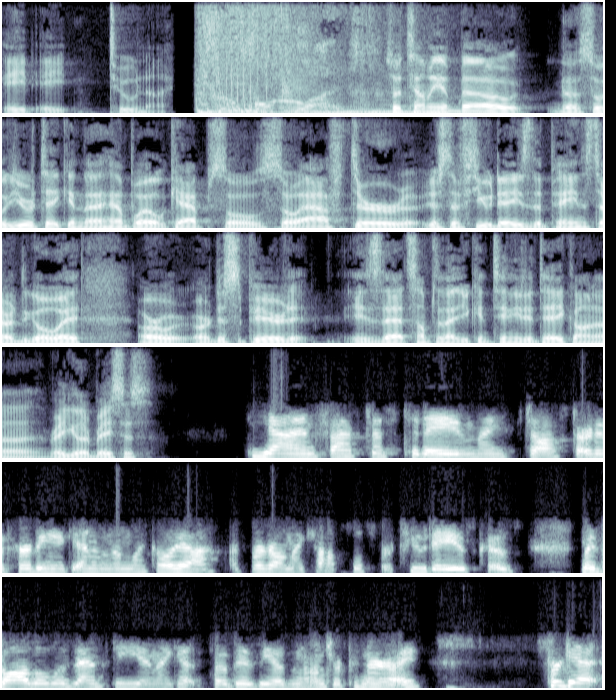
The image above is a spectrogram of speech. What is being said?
8829. So tell me about the so you were taking the hemp oil capsules. So after just a few days the pain started to go away or or disappeared. Is that something that you continue to take on a regular basis? Yeah, in fact, just today my jaw started hurting again, and I'm like, oh yeah, I forgot my capsules for two days because my bottle was empty, and I get so busy as an entrepreneur, I forget.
